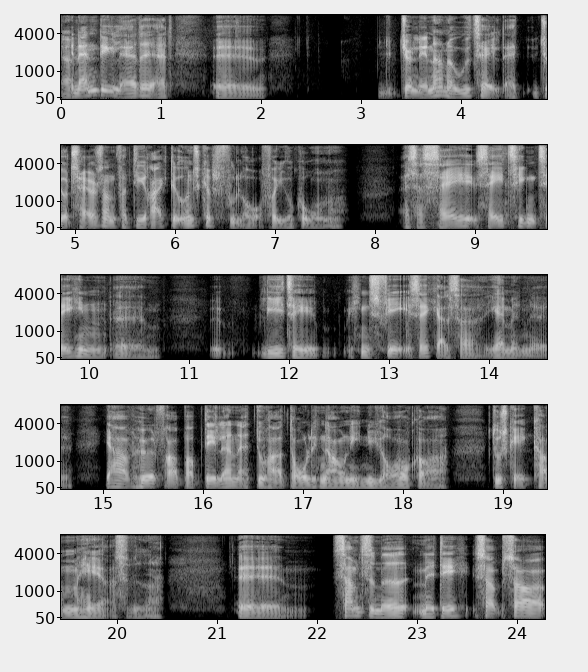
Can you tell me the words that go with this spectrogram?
Ja. Ja. En anden del af det, at øh, John Lennon har udtalt, at George Harrison var direkte ondskabsfuld over for Yoko Ono. Altså sagde, sagde ting til hende, øh, øh, lige til hendes fjes, ikke? Altså, jamen, øh, jeg har hørt fra Bob Dylan, at du har et dårligt navn i New York, og du skal ikke komme her, og så videre. Øh, samtidig med, med det, så, så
